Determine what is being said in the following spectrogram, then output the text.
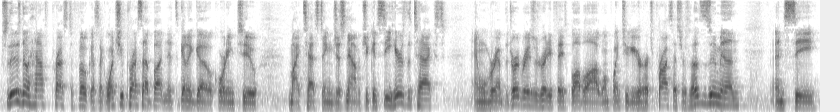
So there's no half press to focus. Like once you press that button, it's going to go according to my testing just now. But you can see here's the text, and we'll bring up the Droid Razr's ready face, blah blah, 1.2 gigahertz processor. So let's zoom in and see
